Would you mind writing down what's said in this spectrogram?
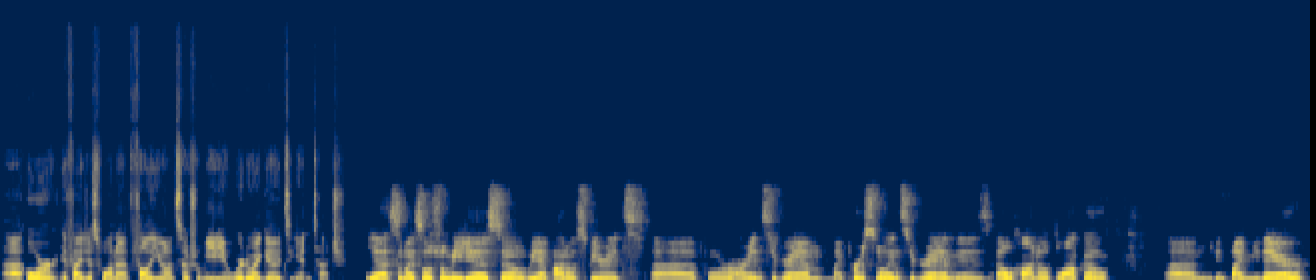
Uh, or if I just want to follow you on social media, where do I go to get in touch? Yeah, so my social media. So we have Jano Spirits uh, for our Instagram. My personal Instagram is El Jano Blanco. Um, you can find me there.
